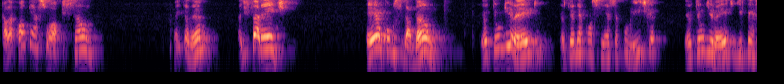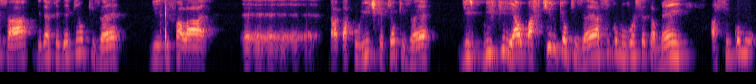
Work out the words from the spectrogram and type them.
cada qual tem a sua opção. Está entendendo? É diferente. Eu, como cidadão, eu tenho um direito, eu tenho minha consciência política, eu tenho o direito de pensar, de defender quem eu quiser, de, de falar é, é, é, é da, da, política que eu quiser, de me filiar ao partido que eu quiser, assim como você também, assim como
